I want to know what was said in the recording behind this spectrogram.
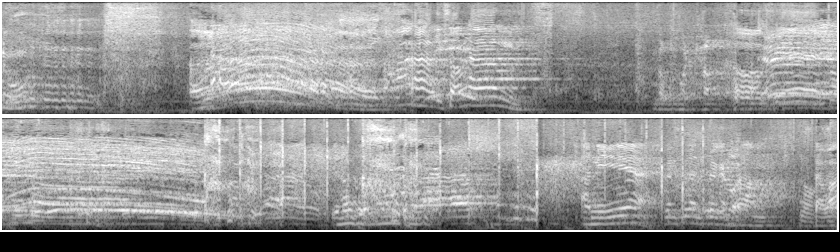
หนูอีกสองอันลงหมดครับ โอเคขอบคุณเลย เดี๋ยวเราจะ อันนี้เนี่ยเพื่อนๆช่วยกันทำแต่ว่า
